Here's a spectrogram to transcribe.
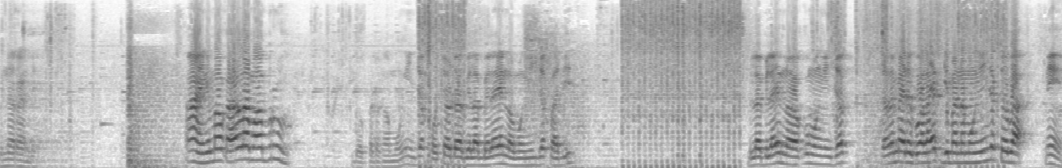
Beneran deh. Ah ini mau kalah mah bro. Udah pada nggak mau nginjak. Ocha udah bela-belain lo mau nginjak tadi. Bela-belain lo aku mau nginjak. Dalamnya ada gua light gimana mau nginjak coba. Nih.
